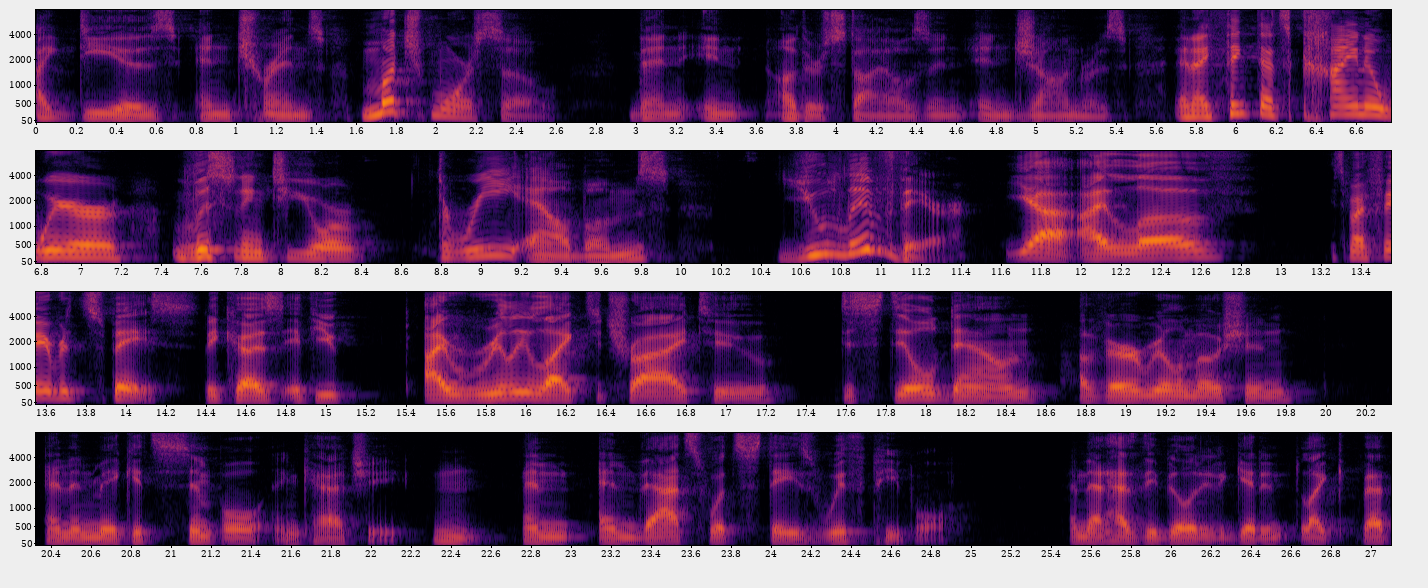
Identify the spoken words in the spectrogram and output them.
ideas and trends, much more so than in other styles and, and genres. And I think that's kind of where listening to your three albums, you live there. Yeah, I love it's my favorite space because if you I really like to try to distill down a very real emotion and then make it simple and catchy. Mm. And and that's what stays with people. And that has the ability to get in like that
